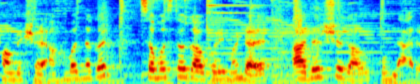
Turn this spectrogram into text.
फाउंडेशन अहमदनगर समस्त गावकरी मंडळ आदर्श गाव कोल्हार.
